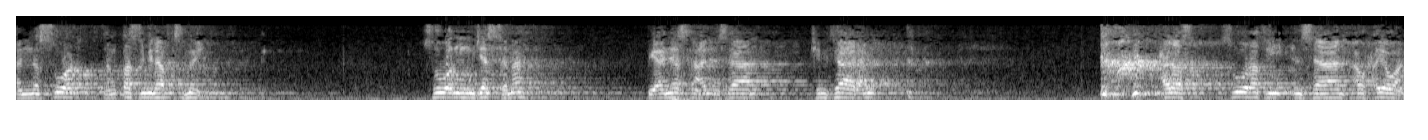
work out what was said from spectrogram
أن الصور تنقسم إلى قسمين. صور مجسمة بأن يصنع الإنسان تمثالا على صورة إنسان أو حيوان.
